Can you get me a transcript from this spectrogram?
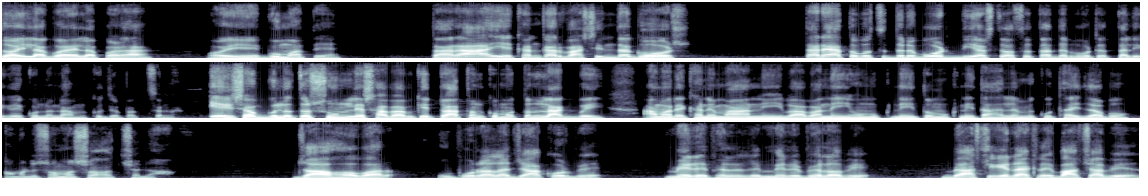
দয়লা গয়লা পাড়া ওই গুমাতে তারা এখানকার বাসিন্দা ঘোষ। তারা এত বছর ধরে ভোট দিয়ে আসতে আসতে তাদের ভোটের তালিকায় কোনো নাম খুঁজে পাচ্ছে না। এই সবগুলো তো শুনলে স্বাভাবিক, একটু আতঙ্ক মতন লাগবেই। আমার এখানে মা নেই, বাবা নেই, অমুক নেই, তমুক নেই, তাহলে আমি কোথায় যাব? আমাদের সমস্যা হচ্ছে না। যা হবার, উপরওয়ালা যা করবে, মেরে ফেললে মেরে ফেলাবে, বাঁচিয়ে রাখলে বাঁচাবে।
